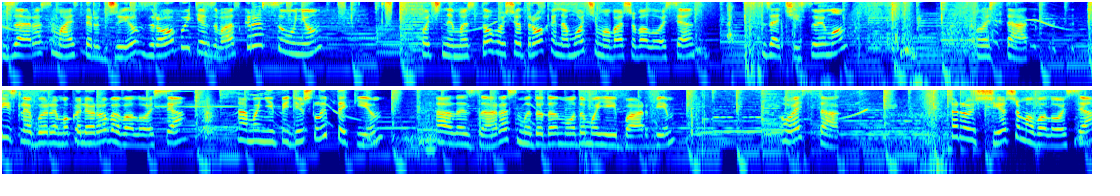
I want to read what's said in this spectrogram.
Зараз майстер Джил зробить із вас красуню. Почнемо з того, що трохи намочимо ваше волосся. Зачісуємо. Ось так. Після беремо кольорове волосся. А мені підійшли б такі. Але зараз ми додамо до моєї Барбі. Ось так. Розчешемо волосся.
